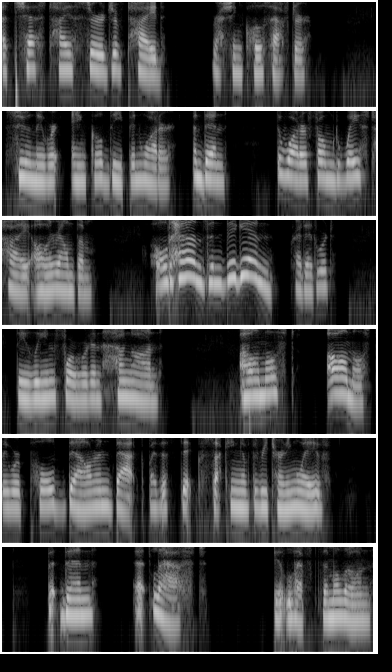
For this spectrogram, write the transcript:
a chest high surge of tide rushing close after. Soon they were ankle deep in water, and then the water foamed waist high all around them. Hold hands and dig in, cried Edward. They leaned forward and hung on. Almost, Almost they were pulled down and back by the thick sucking of the returning wave. But then, at last, it left them alone,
